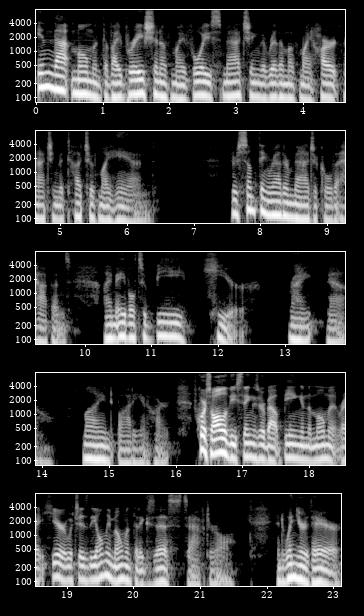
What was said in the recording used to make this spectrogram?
in that moment, the vibration of my voice matching the rhythm of my heart, matching the touch of my hand, there's something rather magical that happens. I'm able to be here right now mind, body, and heart. Of course, all of these things are about being in the moment right here, which is the only moment that exists after all. And when you're there,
